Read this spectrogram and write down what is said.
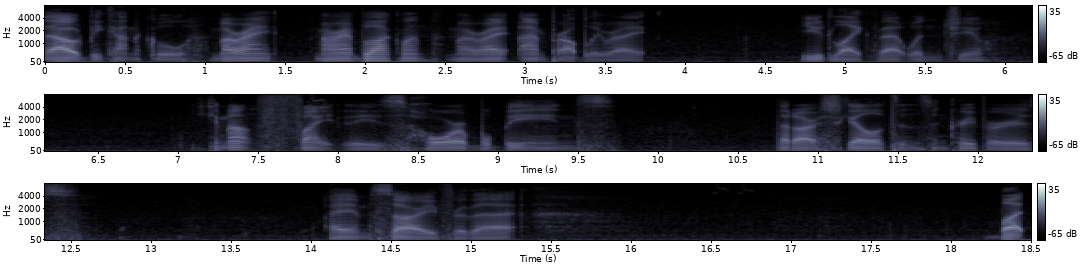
that would be kind of cool. Am I right? Am I right, Blockling? Am I right? I'm probably right. You'd like that, wouldn't you? You cannot fight these horrible beings that are skeletons and creepers. I am sorry for that. But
